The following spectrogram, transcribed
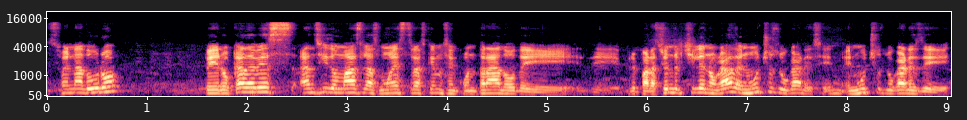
Suena duro, pero cada vez han sido más las muestras que hemos encontrado de, preparación del chile en nogada en muchos lugares, ¿eh? en muchos lugares de,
